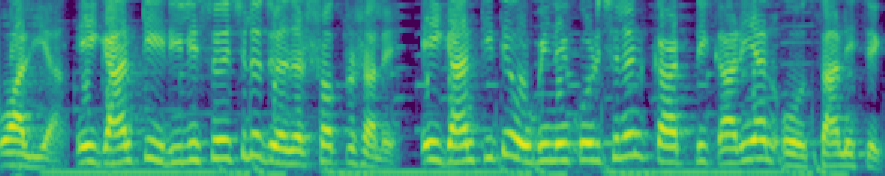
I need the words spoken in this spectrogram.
ওয়ালিয়া। এই গানটি রিলিজ হয়েছিল দুই হাজার সতেরো সালে। এই গানটিতে অভিনয় করেছিলেন কার্তিক আরিয়ান ও সানি সিক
